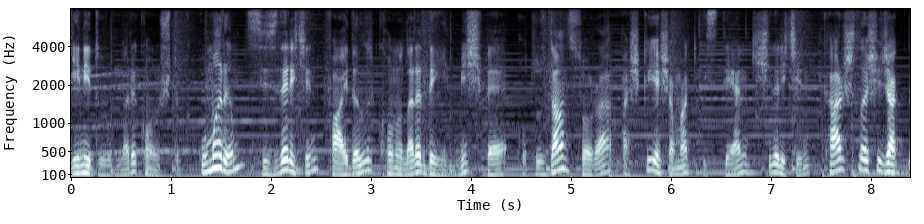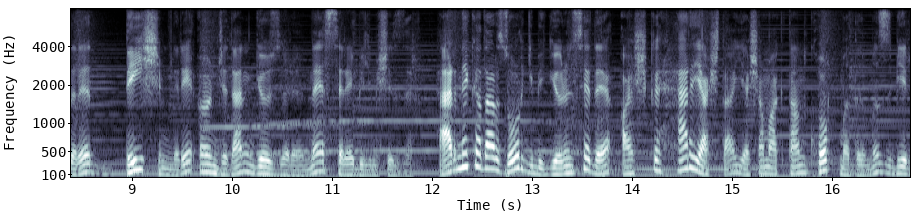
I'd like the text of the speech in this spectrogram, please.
yeni durumları konuştuk. Umarım sizler için faydalı konulara değinmiş ve 30'dan sonra aşkı yaşamak isteyen kişiler için karşılaşacakları değişimleri önceden gözler önüne serebilmişizdir. Her ne kadar zor gibi görünse de aşkı her yaşta yaşamaktan korkmadığımız bir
